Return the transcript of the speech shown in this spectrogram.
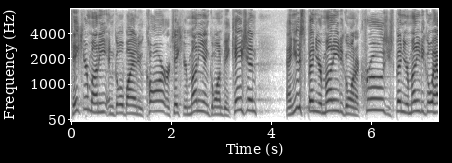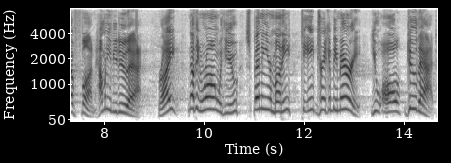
take your money and go buy a new car or take your money and go on vacation and you spend your money to go on a cruise, you spend your money to go have fun? How many of you do that? Right? Nothing wrong with you spending your money to eat, drink, and be merry. You all do that.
